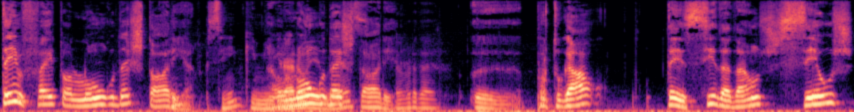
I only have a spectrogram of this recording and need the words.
têm feito ao longo da história. Sim, que Ao longo da história. É verdade. Eh, Portugal tem cidadãos seus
